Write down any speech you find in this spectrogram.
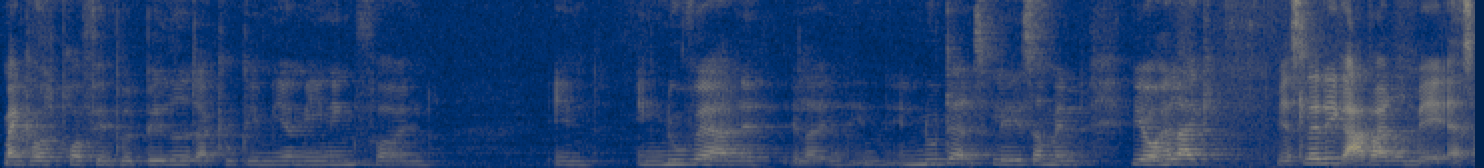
Man kan også prøve at finde på et billede, der kan give mere mening for en, en, en nuværende, eller en, en, en nudansk læser, men vi har jo heller ikke, vi har slet ikke arbejdet med, altså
